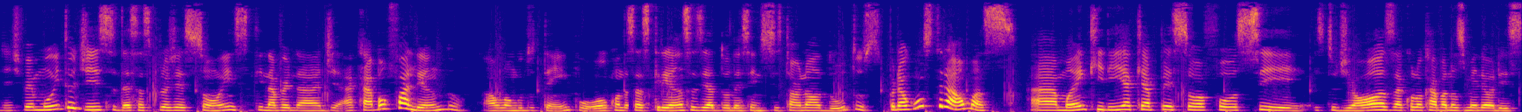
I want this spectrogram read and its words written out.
A gente vê muito disso, dessas projeções que, na verdade, acabam falhando ao longo do tempo, ou quando essas crianças e adolescentes se tornam adultos, por alguns traumas. A mãe queria que a pessoa fosse estudiosa, colocava nos melhores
